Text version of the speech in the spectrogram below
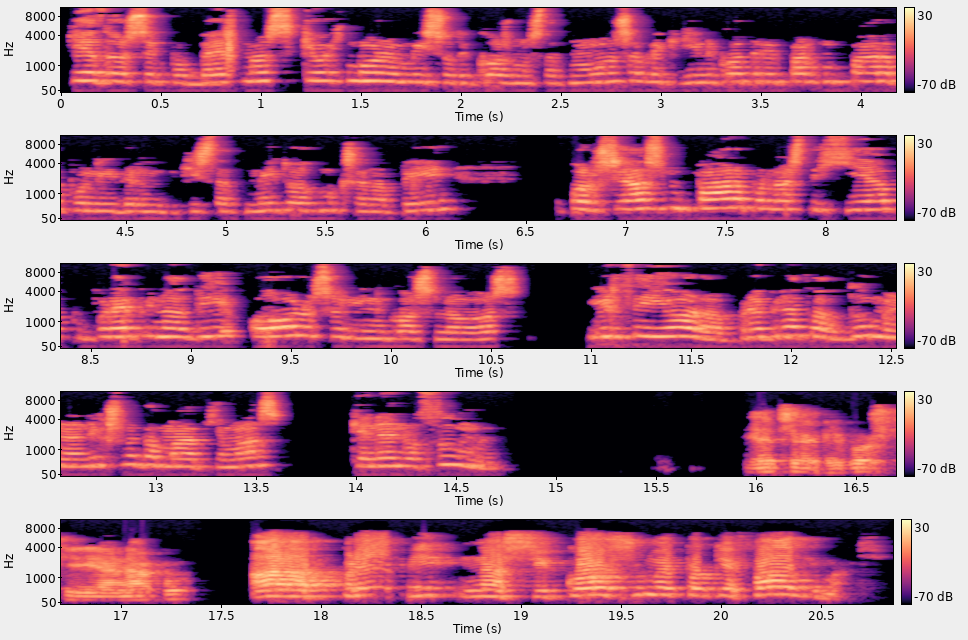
και εδώ στις εκπομπές μας και όχι μόνο εμείς ο δικός μας σταθμός, αλλά και γενικότερα υπάρχουν πάρα πολλοί ιντερνετικοί σταθμοί, το έχουμε ξαναπεί, που παρουσιάζουν πάρα πολλά στοιχεία που πρέπει να δει όλος ο ελληνικός λαός. Ήρθε η ώρα. Πρέπει να τα δούμε, να ανοίξουμε τα μάτια μας και να ενωθούμε. Έτσι ακριβώς, κύριε Ανάκου. Άρα πρέπει να σηκώσουμε το κεφάλι μας.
